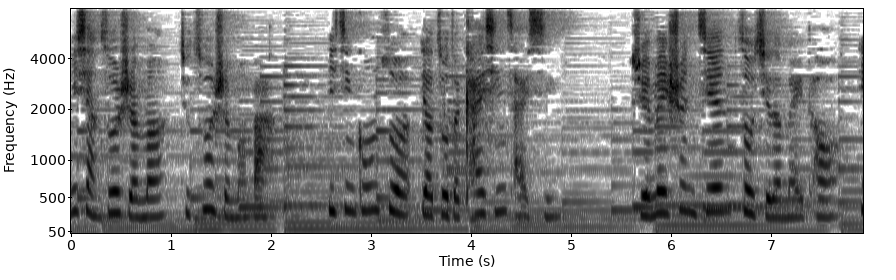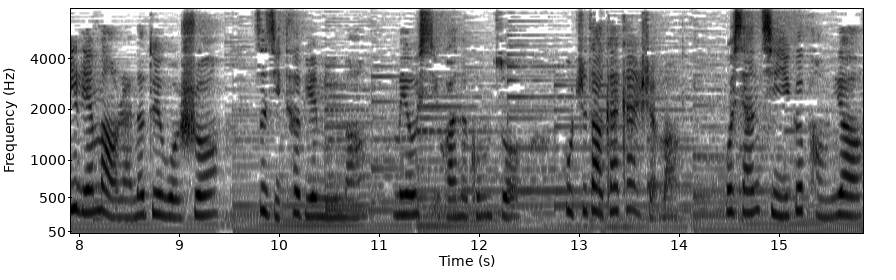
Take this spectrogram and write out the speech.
你想做什么就做什么吧。毕竟工作要做得开心才行。学妹瞬间皱起了眉头，一脸茫然地对我说：“自己特别迷茫，没有喜欢的工作，不知道该干什么。”我想起一个朋友，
